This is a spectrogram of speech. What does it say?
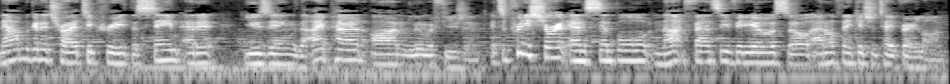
now I'm gonna try to create the same edit using the iPad on LumaFusion. It's a pretty short and simple, not fancy video, so I don't think it should take very long.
